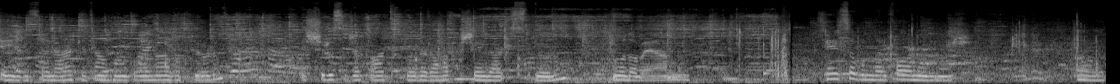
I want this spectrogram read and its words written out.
elbiseler, keten pantolonlar bakıyorum. Aşırı sıcak artık böyle rahat bir şeyler istiyorum. Bunu da beğendim. El sabunları falan onlar. Evet.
